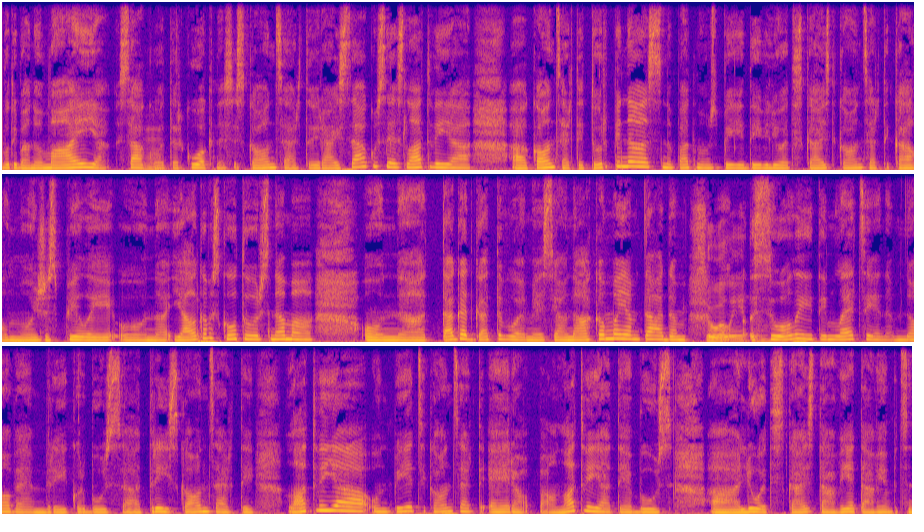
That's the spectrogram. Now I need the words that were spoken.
būtībā no māja, sākot mm. ar kokneses koncertu, ir aizsākusies Latvijā. Uh, koncerti turpinās, nu pat mums bija divi ļoti skaisti koncerti Kalnmuižas pilī un uh, Jelgavas kultūras namā, un uh, tagad gatavojamies jau nākamajai pirmajam tādam solītim, solītim lecienam novembrī, kur būs uh, trīs koncerti Latvijā un pieci koncerti Eiropā. Un Latvijā tie būs uh, ļoti skaistā vietā 11.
